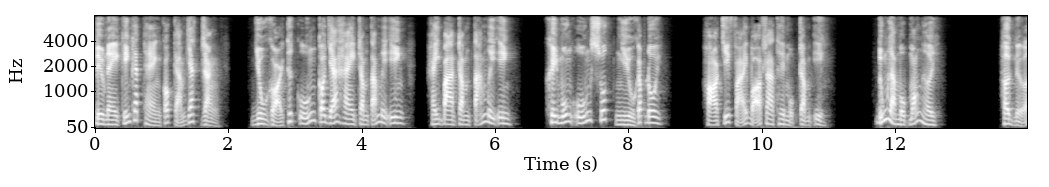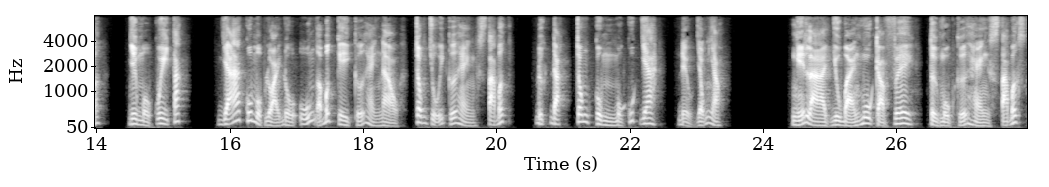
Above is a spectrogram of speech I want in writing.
điều này khiến khách hàng có cảm giác rằng dù gọi thức uống có giá 280 yên hay 380 yên, khi muốn uống suốt nhiều gấp đôi, họ chỉ phải bỏ ra thêm 100 yên. Đúng là một món hơi. Hơn nữa, như một quy tắc, giá của một loại đồ uống ở bất kỳ cửa hàng nào trong chuỗi cửa hàng Starbucks được đặt trong cùng một quốc gia đều giống nhau. Nghĩa là dù bạn mua cà phê từ một cửa hàng Starbucks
